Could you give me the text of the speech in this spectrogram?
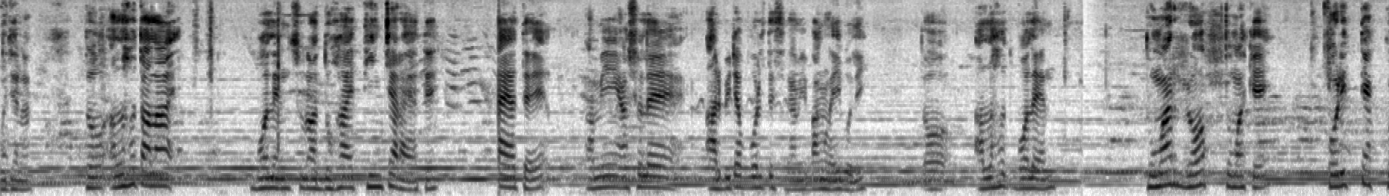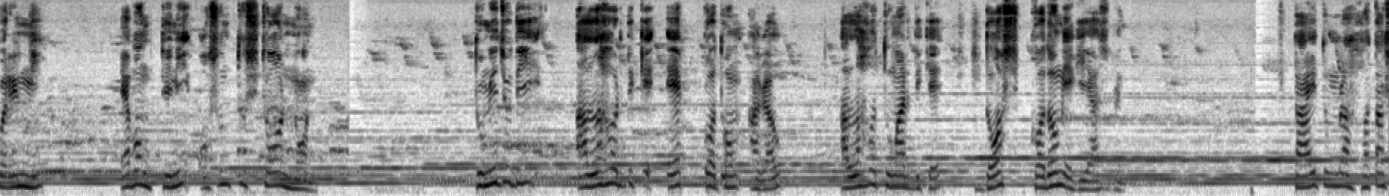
বোঝে না। তো আল্লাহ তালা বলেন সুরা দোহায় তিন চার আয়াতে আয়াতে আমি আসলে আরবিটা বলতেছি না, আমি বাংলাই বলি। তো আল্লাহ বলেন, তোমার রব তোমাকে পরিত্যাগ করেননি এবং তিনি অসন্তুষ্ট নন। তুমি যদি আল্লাহর দিকে এক কদম আগাও, আল্লাহ তোমার দিকে দশ কদম এগিয়ে আসবেন। তাই তোমরা হতাশ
